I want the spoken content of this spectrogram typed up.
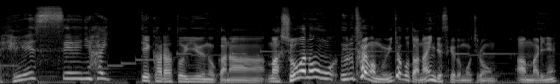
平成に入ってからというのかな。まあ昭和のウルトラマンも見たことはないんですけどもちろんあんまりね。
